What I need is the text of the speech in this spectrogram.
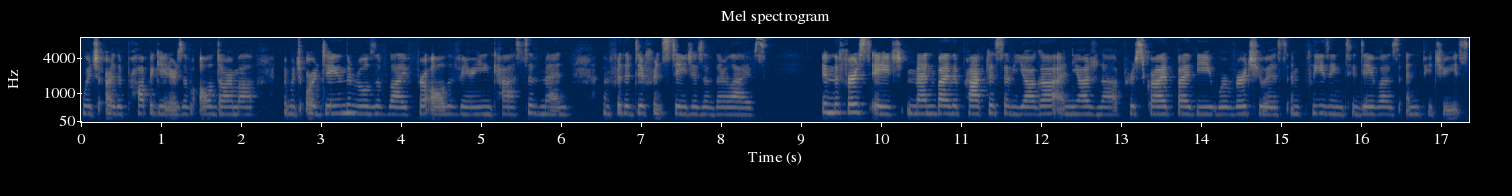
which are the propagators of all Dharma, and which ordain the rules of life for all the varying castes of men and for the different stages of their lives. In the first age, men by the practice of yaga and yajna prescribed by thee were virtuous and pleasing to devas and pitris.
